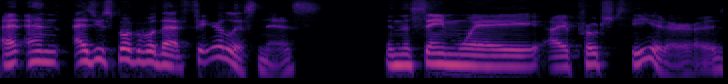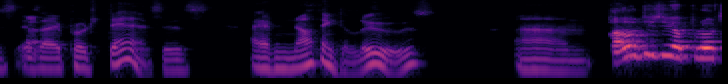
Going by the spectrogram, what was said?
and and as you spoke about that fearlessness, in the same way I approached theater as as I approached dance, is I have nothing to lose. Um, How did you approach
